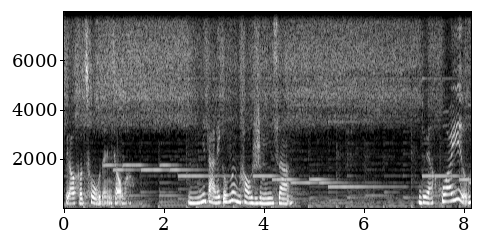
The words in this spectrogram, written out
不要和错误的人交往。嗯，你打了一个问号是什么意思啊？对呀，Who are you？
